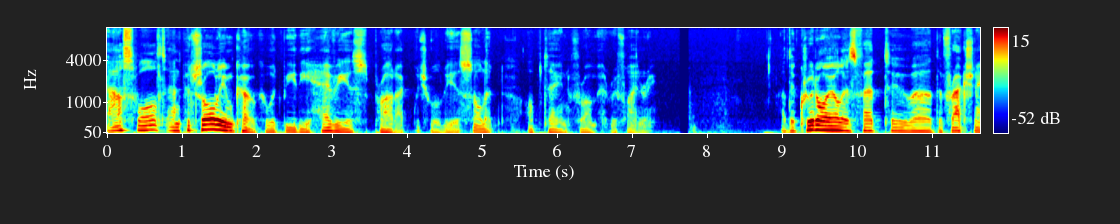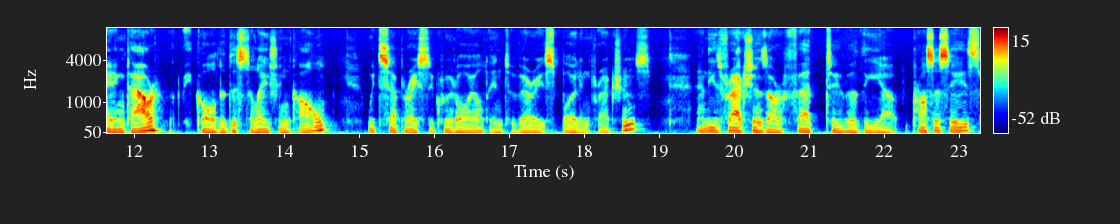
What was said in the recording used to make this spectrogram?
asphalt and petroleum coke would be the heaviest product which will be a solid obtained from a refinery. Uh, the crude oil is fed to uh, the fractionating tower that we call the distillation column which separates the crude oil into various boiling fractions and these fractions are fed to uh, the uh, processes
